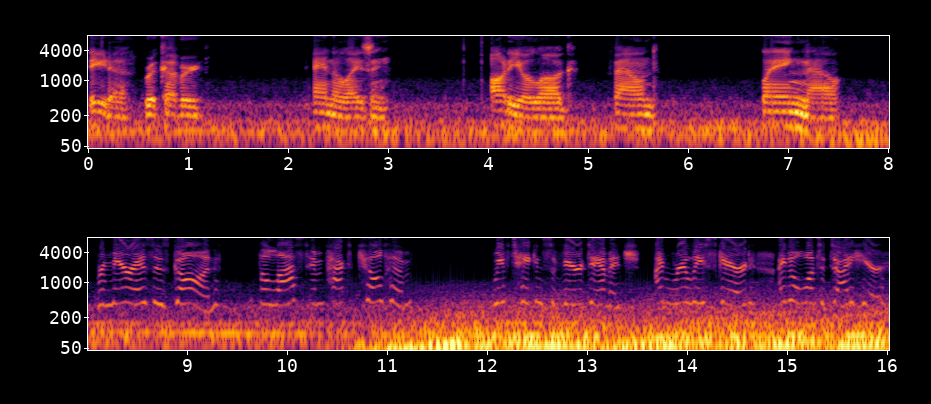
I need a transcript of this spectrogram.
Data recovered. Analyzing. Audio log found. Playing now. Ramirez is gone. The last impact killed him. We've taken severe damage. I'm really scared. I don't want to die here.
